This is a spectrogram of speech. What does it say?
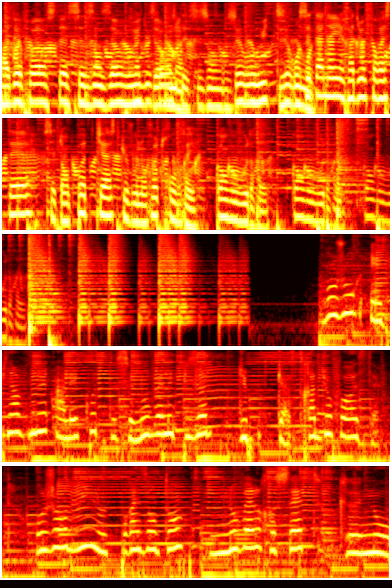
Radio Forest saison 0809. saison 0809. Cette année, Radio Forester, c'est en podcast que vous nous retrouverez quand vous voudrez, quand vous voudrez, quand vous voudrez. Bonjour et bienvenue à l'écoute de ce nouvel épisode du podcast Radio Forester. Aujourd'hui, nous présentons une nouvelle recette que nous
